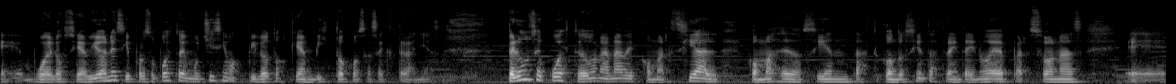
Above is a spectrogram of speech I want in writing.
eh, vuelos y aviones y por supuesto hay muchísimos pilotos que han visto cosas extrañas. Pero un secuestro de una nave comercial con más de 200, con 239 personas eh,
